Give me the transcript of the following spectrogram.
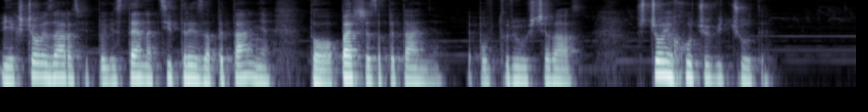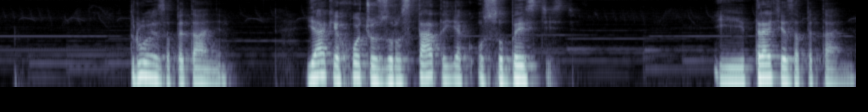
І якщо ви зараз відповісте на ці три запитання, то перше запитання, я повторю ще раз, що я хочу відчути? Друге запитання, як я хочу зростати як особистість? І третє запитання,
